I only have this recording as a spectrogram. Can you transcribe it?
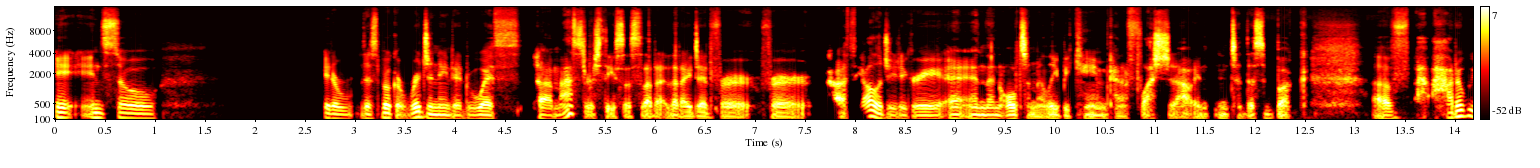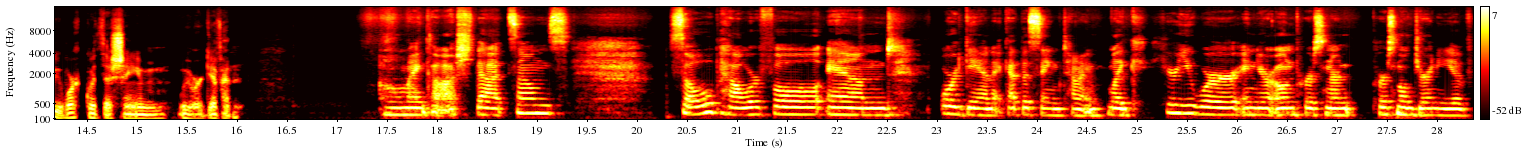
And so it this book originated with a master's thesis that I, that I did for for a theology degree, and then ultimately became kind of fleshed it out in, into this book of how do we work with the shame we were given. Oh my gosh, that sounds so powerful and organic at the same time. Like here you were in your own personal personal journey of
